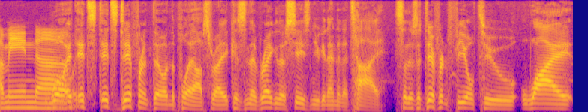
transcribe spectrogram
I mean, uh, well, it, it's it's different though in the playoffs, right? Because in the regular season you can end in a tie, so there's a different feel to why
